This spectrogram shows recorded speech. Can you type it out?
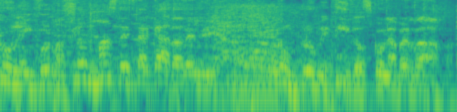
con la información más destacada del día, comprometidos con la verdad.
